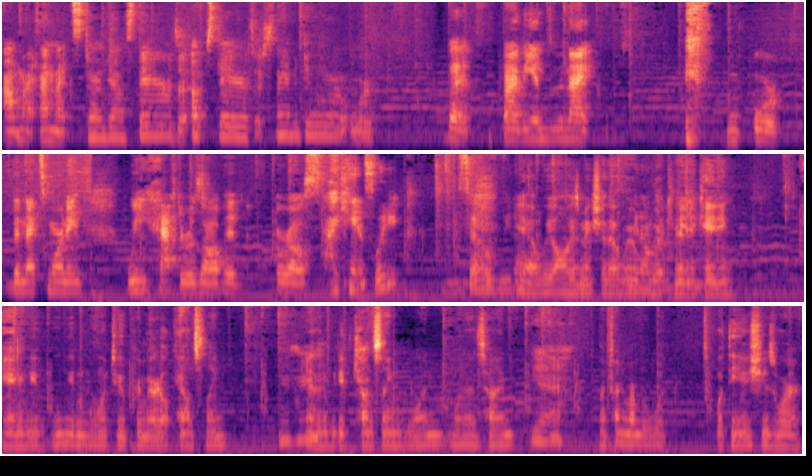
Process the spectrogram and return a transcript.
I might I might storm downstairs or upstairs or slam a door or but by the end of the night or the next morning we have to resolve it or else I can't sleep. So we don't Yeah, we always make sure that we're, We don't we're go to bed. communicating, and we, we we went to premarital counseling, Mhm. and then we did counseling one one at a time. Yeah. I'm trying to remember what what the issues were.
